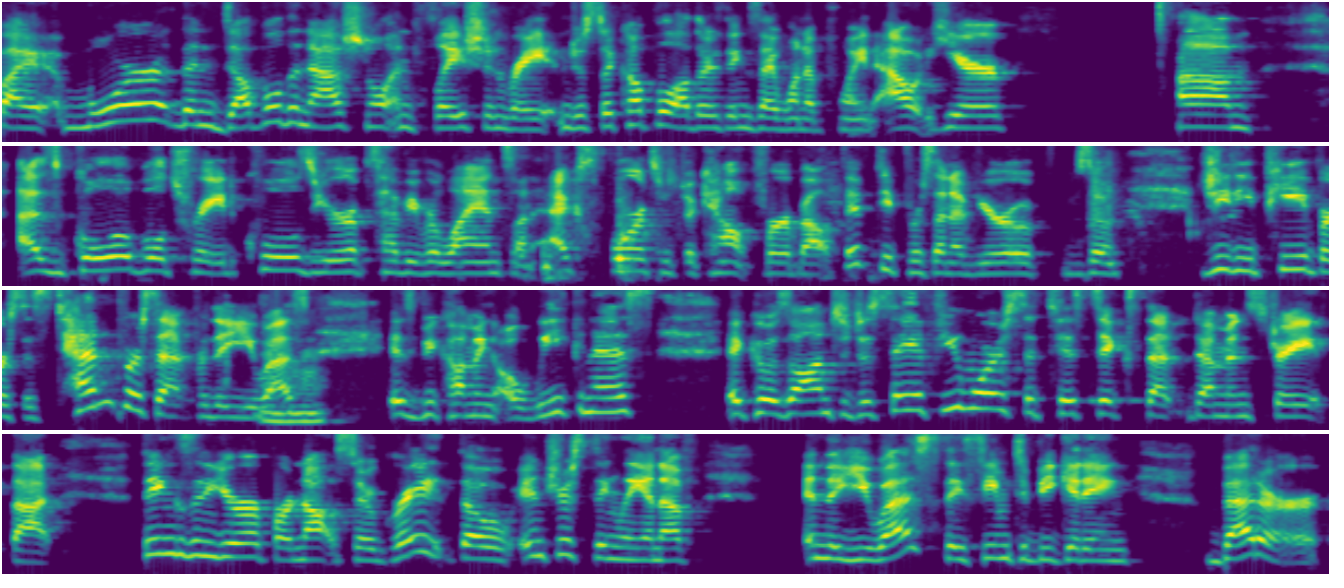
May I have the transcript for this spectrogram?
by more than double the national inflation rate. And just a couple other things I want to point out here. Um, as global trade cools, Europe's heavy reliance on exports, which account for about 50% of Eurozone GDP versus 10% for the US, mm-hmm. is becoming a weakness. It goes on to just say a few more statistics that demonstrate that things in Europe are not so great, though, interestingly enough, in the US, they seem to be getting better.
